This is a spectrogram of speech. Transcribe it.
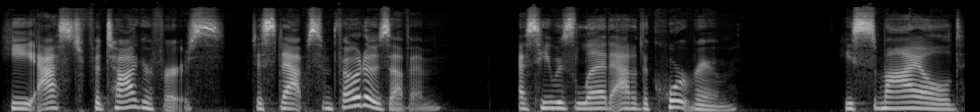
He asked photographers to snap some photos of him as he was led out of the courtroom. He smiled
